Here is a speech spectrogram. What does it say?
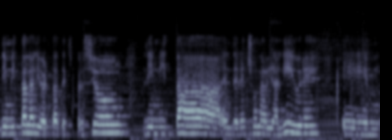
Limita la libertad de expresión, limita el derecho a una vida libre, eh,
